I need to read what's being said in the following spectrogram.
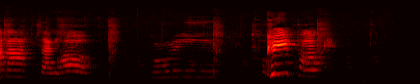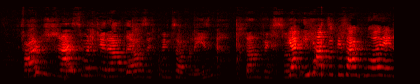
aber, sage ich. Oh. Green. Creepock. Vor allem schreibst du mich gerade aus, ich bin so am Lesen. Und dann fängst du Ja, ich habe gesagt, nur den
